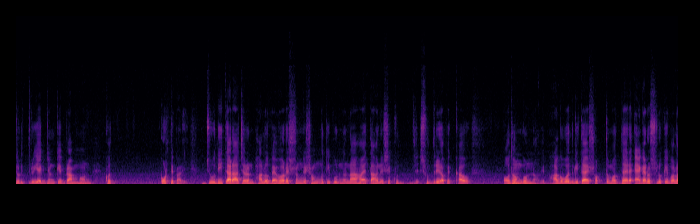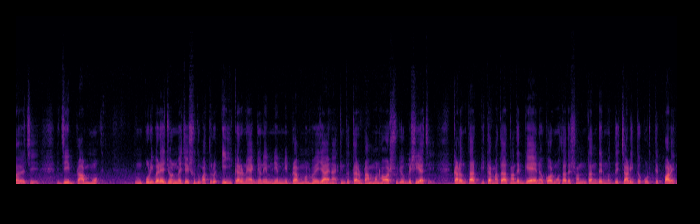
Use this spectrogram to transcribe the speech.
চরিত্রই একজনকে ব্রাহ্মণ করতে পারে। যদি তার আচরণ ভালো ব্যবহারের সঙ্গে সংগতিপূর্ণ না হয়, তাহলে সে শূদ্রের অপেক্ষাও অধম গণ্য হবে। ভাগবত গীতায় সপ্তম অধ্যায়ের এগারো শ্লোকে বলা হয়েছে যে ব্রাহ্মণ পরিবারে জন্মেছে, শুধুমাত্র এই কারণে একজন এমনি এমনি ব্রাহ্মণ হয়ে যায় না, কিন্তু তার ব্রাহ্মণ হওয়ার সুযোগ বেশি আছে। কারণ তার পিতামাতা তাদের জ্ঞান ও কর্ম তাদের সন্তানদের মধ্যে চালিত করতে পারেন।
